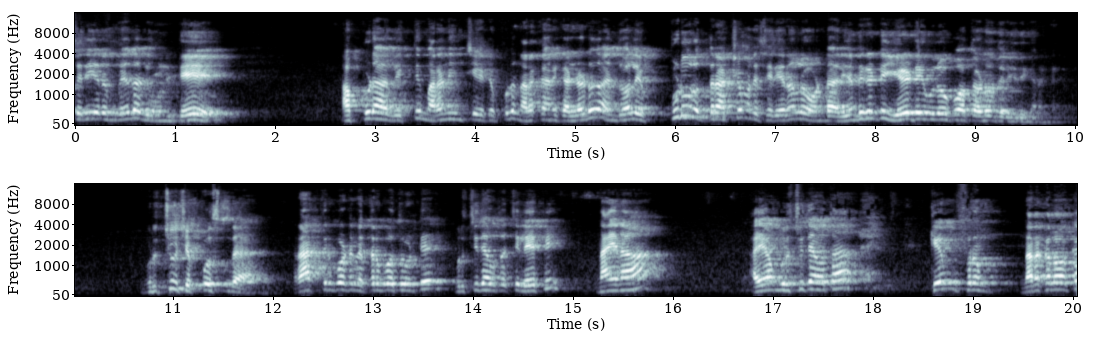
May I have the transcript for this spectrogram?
శరీరం మీద అది ఉంటే అప్పుడు ఆ వ్యక్తి మరణించేటప్పుడు నరకానికి వెళ్ళడు. అందువల్ల ఎప్పుడూ రుద్రాక్ష మన శరీరంలో ఉండాలి. ఎందుకంటే ఏ టైంలో పోతాడో తెలియదు కనుక. మృత్యు చెప్పొస్తుందా? రాత్రిపూట నిద్రపోతూ ఉంటే మృత్యుదేవత వచ్చి లేపి నాయనా అయా మృత్యుదేవత కేమ్ ఫ్రమ్ నరకలోక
